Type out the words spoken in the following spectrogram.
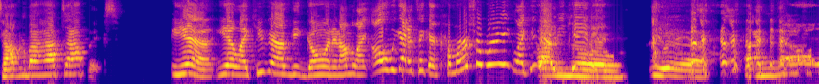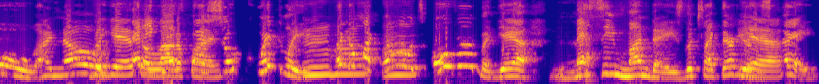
talking about hot topics. Yeah, yeah. Like you guys get going, and I'm like, oh, we got to take a commercial break. Like you gotta be know. kidding. Yeah, I know, I know. But yeah, it's and a it lot of fun. so quickly. like I'm like, oh, mhm. it's over. But yeah, messy Mondays looks like they're here Yeah. to stay.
